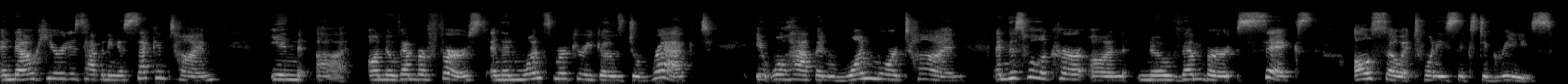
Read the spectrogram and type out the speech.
and now here it is happening a second time in uh, on November 1st. And then once Mercury goes direct, it will happen one more time, and this will occur on November 6th, also at 26 degrees.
